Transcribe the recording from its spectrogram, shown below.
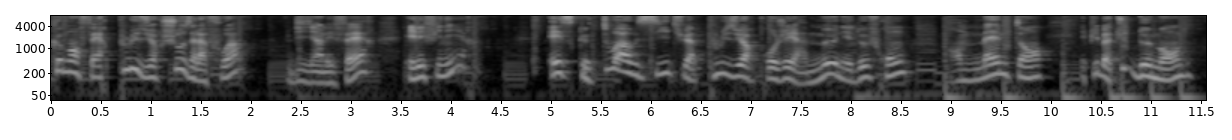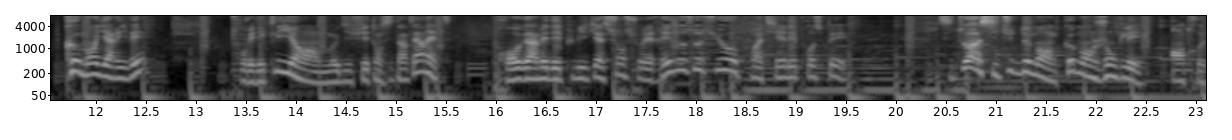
comment faire plusieurs choses à la fois, bien les faire et les finir? Est-ce que toi aussi tu as plusieurs projets à mener de front en même temps? Et puis bah tu te demandes comment y arriver? Trouver des clients, modifier ton site internet, programmer des publications sur les réseaux sociaux pour attirer des prospects. Si toi aussi tu te demandes comment jongler entre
